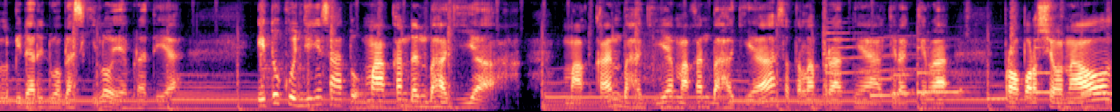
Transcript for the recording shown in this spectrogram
lebih dari 12 kilo ya berarti ya. Itu kuncinya satu makan dan bahagia. Makan bahagia makan bahagia. Setelah beratnya kira-kira proporsional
